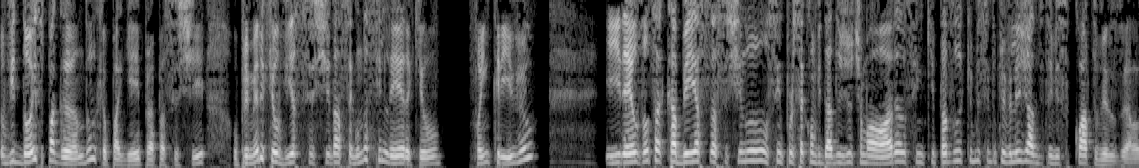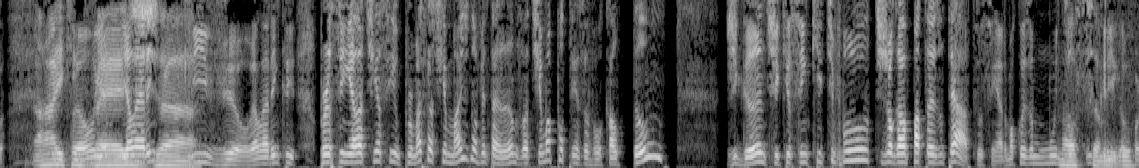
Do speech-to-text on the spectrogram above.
Eu vi dois pagando, que eu paguei pra, pra assistir. O primeiro que eu vi assisti na segunda fileira, que eu foi incrível. E daí os outros acabei assistindo, assim, por ser convidado de última hora, assim, que tanto que me sinto privilegiado de ter visto quatro vezes ela. Ai, então, que inveja. E, ela era incrível, ela era incrível. Por assim, ela tinha, assim, por mais que ela tinha mais de 90 anos, ela tinha uma potência vocal tão gigante que assim que tipo te jogava para trás do teatro, assim, era uma coisa muito Nossa, incrível. amigo,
